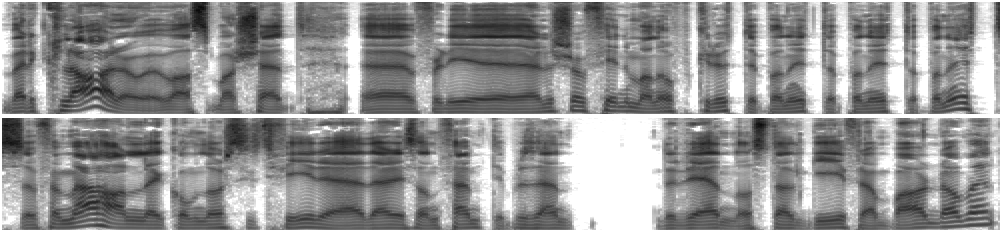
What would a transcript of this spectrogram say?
være klar over hva som har skjedd. Eh, fordi Ellers så finner man opp kruttet på nytt og på nytt og på nytt. Så for meg handler Commodore 64 Det er liksom 50 ren nostalgi fra barndommen.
